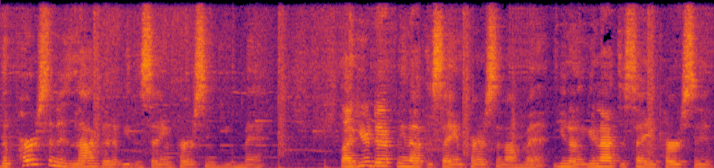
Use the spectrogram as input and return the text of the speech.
the person is not gonna be the same person you met. Like you're definitely not the same person I met. You know, you're not the same person.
